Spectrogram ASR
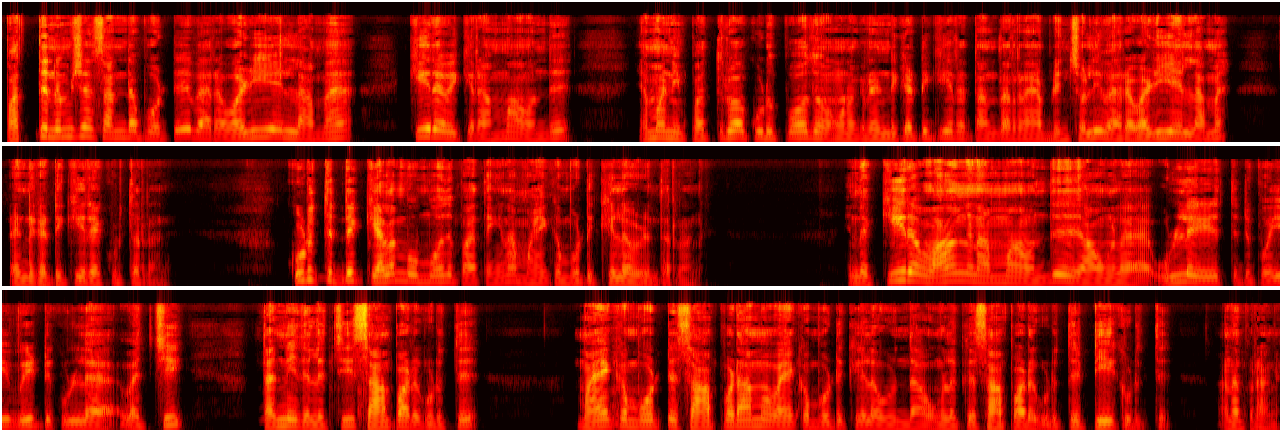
பத்து நிமிஷம் சண்டை போட்டு வேறு வழியே இல்லாமல் கீரை விற்கிற அம்மா வந்து ஏம்மா நீ பத்து ரூபா கொடு போதும். உனக்கு ரெண்டு கட்டு கீரை தந்துடுறேன் அப்படின்னு சொல்லி வேறு வழியே இல்லாமல் ரெண்டு கட்டு கீரை கொடுத்துட்றாங்க. கொடுத்துட்டு கிளம்பும் போது பார்த்தீங்கன்னா மயக்கம் போட்டு கீழே விழுந்துடுறாங்க. இந்த கீரை வாங்கின அம்மா வந்து அவங்கள உள்ளே இழுத்துட்டு போய் வீட்டுக்குள்ளே வச்சு தண்ணி தெளித்து சாப்பாடு கொடுத்து மயக்கம் போட்டு சாப்பிடாமல் மயக்கம் போட்டு கீழே விழுந்த அவங்களுக்கு சாப்பாடு கொடுத்து டீ கொடுத்து அனுப்புகிறாங்க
